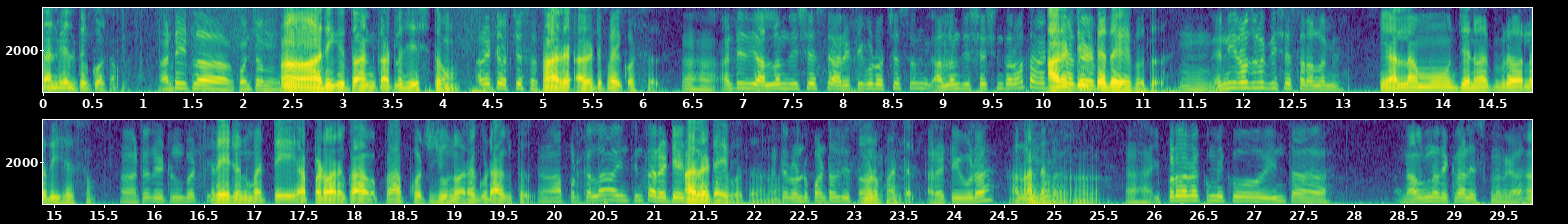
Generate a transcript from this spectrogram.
దాని వెలుతురు కోసం. అంటే ఇట్లా కొంచెం అది దానికి అట్లా చేస్తాం. అరటి వచ్చేస్తుంది. అర అరటి పైకి వస్తుంది. అంటే ఇది అల్లం తీసేస్తే అరటి కూడా వచ్చేస్తుంది. అల్లం తీసేసిన తర్వాత అరటి పెద్దగా అయిపోతుంది. ఎన్ని రోజులకు తీసేస్తారు అల్లం ఇది? ఈ అల్లము జనవరి ఫిబ్రవరిలో తీసేస్తాం. అంటే రేటుని బట్టి రేటుని బట్టి అప్పటి వరకు ఆపుకోవచ్చు జూన్ వరకు కూడా ఆగుతుంది అప్పటికల్లా ఇంత ఇంత అరటి అరటి అయిపోతుంది. అంటే. రెండు పంటలు రెండు తీస్తున్నారు పంటలు అరటి కూడా. ఇప్పటి వరకు మీకు ఇంత నాలుగున్నర ఎకరాలు వేసుకున్నారు కదా.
